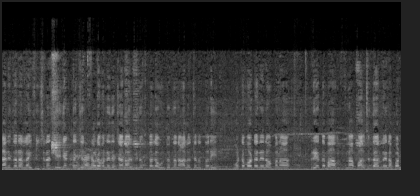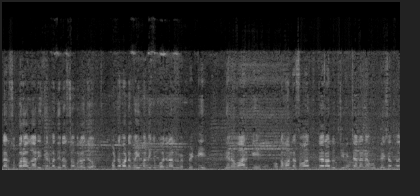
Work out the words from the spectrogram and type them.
కానీ తన లైఫ్ ఇన్సూరెన్స్ ఏజెంట్ జరుపుకోవడం అనేది చాలా వినూత్నంగా ఉంటుందన్న ఆలోచనతోని మొట్టమొదట నేను మన ప్రియతమ నా పాలసీదారులైన బండారు సుబ్బారావు గారి జన్మదినోత్సవం రోజు మొట్టమొదటి వెయ్యి మందికి భోజనాలు పెట్టి నేను వారికి ఒక వంద సంవత్సరాలు జీవించాలనే ఉద్దేశంతో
